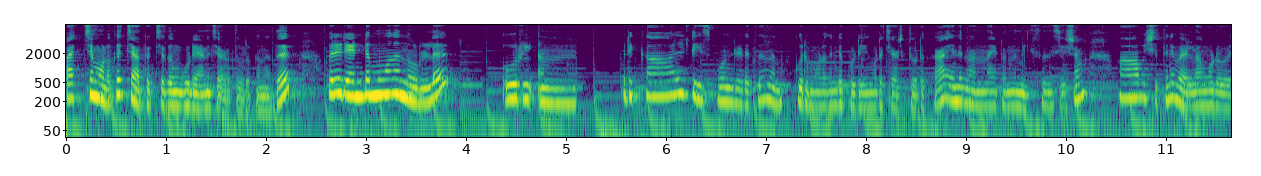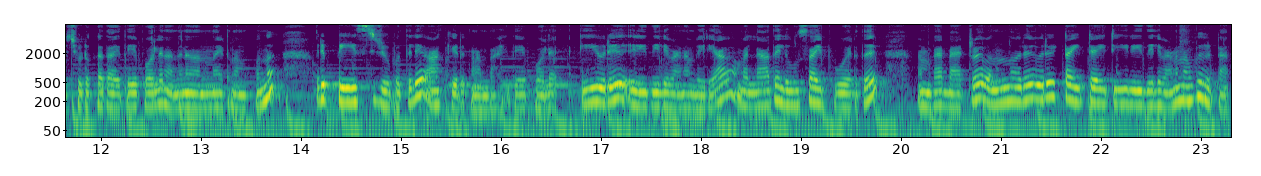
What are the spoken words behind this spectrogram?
പച്ചമുളക് ചതച്ചതും കൂടിയാണ് ചേർത്ത് കൊടുക്കുന്നത്. ഒരു രണ്ട് മൂന്ന് നുള്ള് ഉരുൾ ഉം, ഒരു കാൽ ടീസ്പൂണിന്റെ അടുത്ത് നമുക്ക് കുരുമുളകിന്റെ പൊടിയും കൂടെ ചേർത്ത് കൊടുക്കുക. എന്നിട്ട് നന്നായിട്ടൊന്ന് മിക്സ് ചെയ്ത ശേഷം ആവശ്യത്തിന് വെള്ളം കൂടെ ഒഴിച്ചു കൊടുക്കുക. അതായത് ഇതേപോലെ അതിനെ നന്നായിട്ട് നമുക്കൊന്ന് ഒരു പേസ്റ്റ് രൂപത്തിൽ ആക്കിയെടുക്കണം ഇതേപോലെ. ഈ ഒരു രീതിയിൽ വേണം വരിക. വല്ലാതെ ലൂസായി പോകരുത്. നമ്മുടെ ബാറ്റർ ഒന്നൊരു ഒരു ടൈറ്റ് ആയിട്ട് ഈ രീതിയിൽ വേണം നമുക്ക് കിട്ടാൻ.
